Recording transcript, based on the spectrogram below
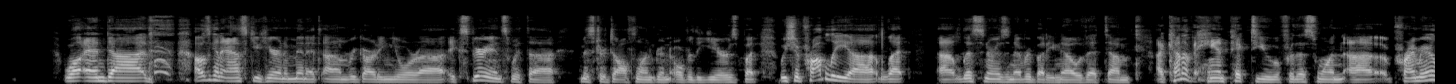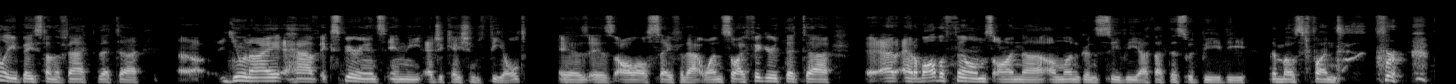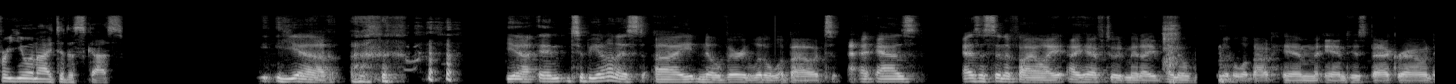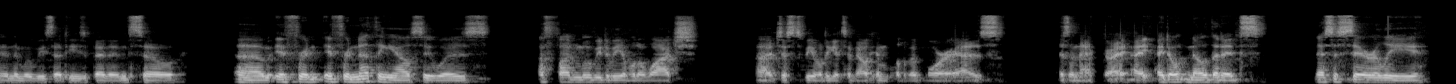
Well, and uh, I was going to ask you here in a minute um, regarding your uh, experience with uh, Mr. Dolph Lundgren over the years, but we should probably uh, let uh, listeners and everybody know that um, I kind of handpicked you for this one, uh, primarily based on the fact that uh, uh, you and I have experience in the education field. Is is all I'll say for that one. So I figured that uh, out, out of all the films on uh, on Lundgren's CV, I thought this would be the the most fun for for you and I to discuss. Yeah. yeah. And to be honest, I know very little about, as as a cinephile, I, I have to admit, I, I know little about him and his background and the movies that he's been in. So, um, if for if for nothing else, it was a fun movie to be able to watch, uh, just to be able to get to know him a little bit more as as an actor. I, I, I don't know that it's necessarily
